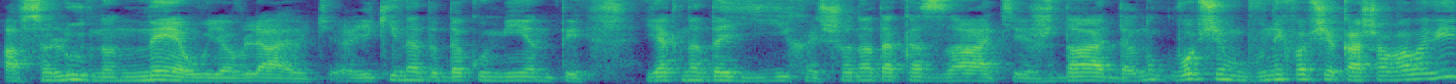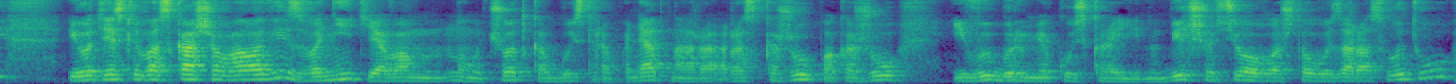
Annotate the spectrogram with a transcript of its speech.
абсолютно не уявляють, е, які треба документи, як треба їхати, що треба казати, ждати. Ну, в общем, в них вообще каша в голові. І от якщо у вас каша в голові, звоните, я вам ну, чітко, швидко, понятно розкажу, покажу і виберемо якусь країну. Більше всього влаштовую зараз Литву.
